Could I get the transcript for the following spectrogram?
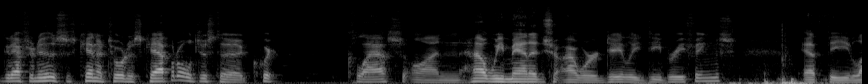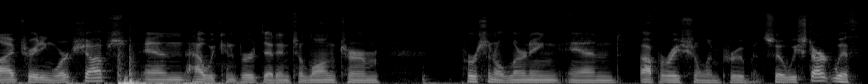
Good afternoon. This is Ken at Tortoise Capital. Just a quick class on how we manage our daily debriefings at the live trading workshops and how we convert that into long term personal learning and operational improvement. So we start with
